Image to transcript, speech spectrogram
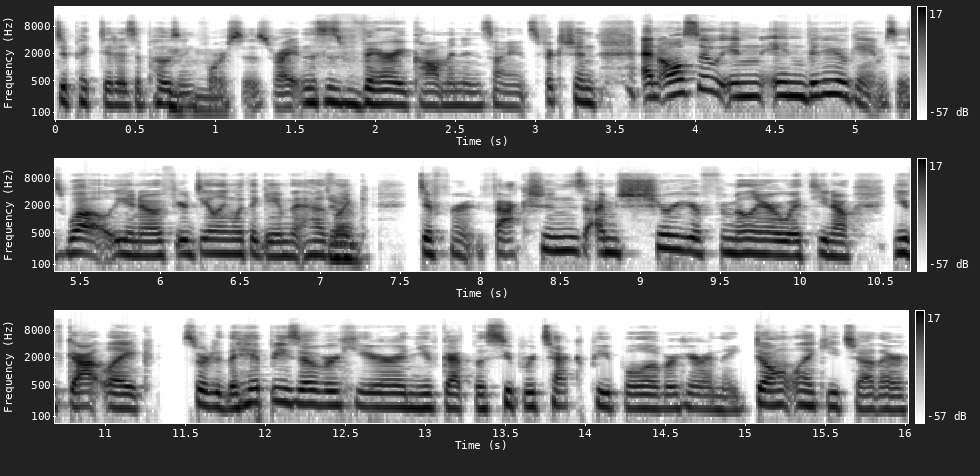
depicted as opposing mm-hmm. forces right and this is very common in science fiction and also in in video games as well you know if you're dealing with a game that has yeah. like different factions i'm sure you're familiar with you know you've got like sort of the hippies over here and you've got the super tech people over here and they don't like each other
